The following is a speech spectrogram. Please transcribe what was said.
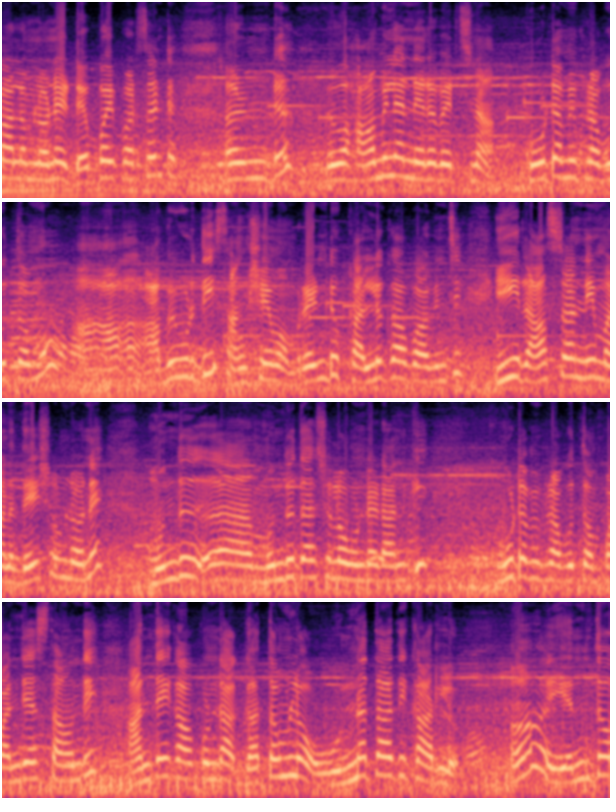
కాలంలోనే డెబ్బై పర్సెంట్ అండ్ హామీలను నెరవేర్చిన కూటమి ప్రభుత్వము అభివృద్ధి సంక్షేమం రెండు కళ్ళుగా భావించి ఈ రాష్ట్రాన్ని మన దేశంలోనే ముందు ముందు దశలో ఉండడానికి కూటమి ప్రభుత్వం పనిచేస్తూ ఉంది. అంతేకాకుండా గతంలో ఉన్నతాధికారులు ఎంతో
